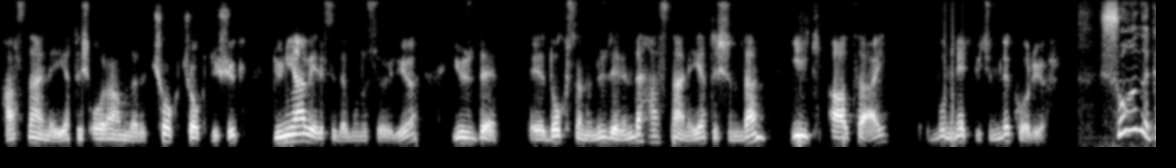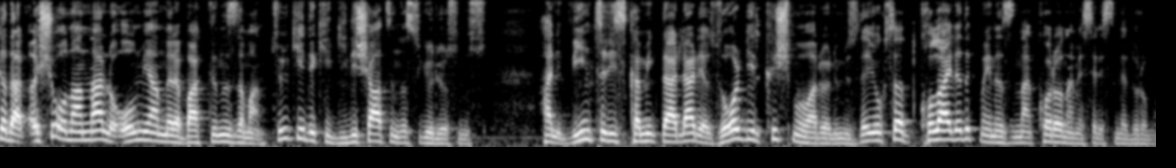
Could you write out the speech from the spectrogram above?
hastaneye yatış oranları çok çok düşük. Dünya verisi de bunu söylüyor. Yüzde e, %90'ın üzerinde hastane yatışından ilk 6 ay bunu net biçimde koruyor. Şu ana kadar aşı olanlarla olmayanlara baktığınız zaman Türkiye'deki gidişatı nasıl görüyorsunuz? hani winter is coming derler ya zor bir kış mı var önümüzde yoksa kolayladık mı en azından korona meselesinde durumu?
